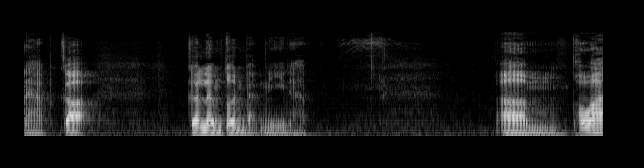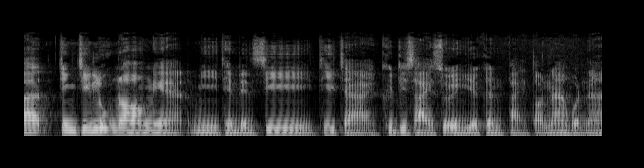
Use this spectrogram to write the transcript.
นะครับ ก็ก็เริ่มต้นแบบนี้นะครับ เพราะว่าจริง ๆ ลูกน้องเนี่ยมี tendency ที่จะ criticize ตัวเองเยอะเกินไปต่อหน้าหัวหน้า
